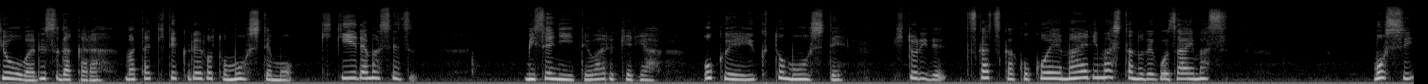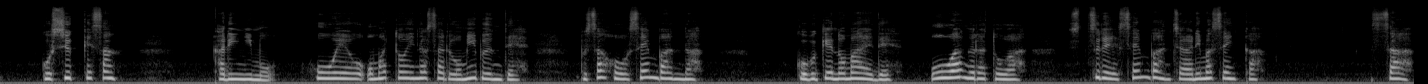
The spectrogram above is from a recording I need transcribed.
今日は留守だからまた来てくれろと申しても聞き入れませず店にいて悪けりゃ奥へ行くと申して一人でつかつかここへ参りましたのでございます。もしご出家さん仮にも法営をおまといなさるお身分で無作法千番なご武家の前で大あぐらとは失礼千番じゃありませんか。さ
